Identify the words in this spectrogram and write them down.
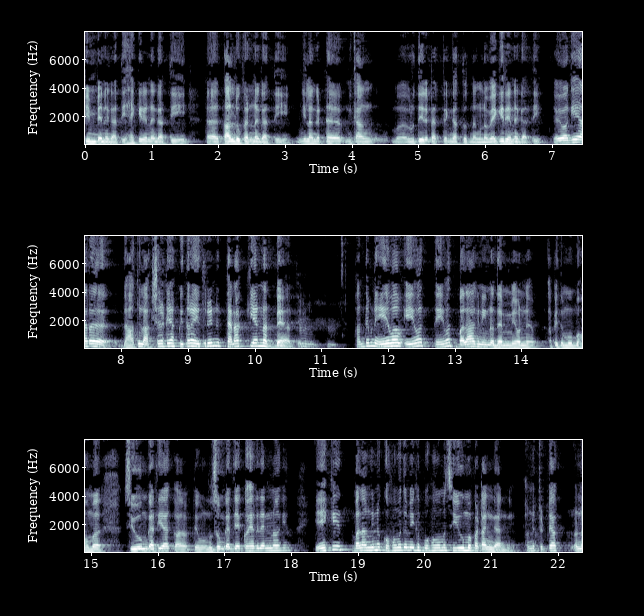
පිම්බෙන ගති, හැකිරෙන ගති, තල්ලු කරන ගති, ඊළඟට නිකන් රුධිර පැත්තෙන් ගත්තොත් නම් උන වැగిරෙන ගති. ඒ වගේ අර ධාතු ලක්ෂණ ටිකක් විතරයි ඉතුරු වෙන්නේ තැනක් කියන්නත් බෑ අන්තිමට. අන්තිමට ඒවා ඒවත් ඒවත් බලාගෙන ඉන්නවා දැන් මේ ඔන්න අපි තුමු බොහොම සියුම් ගතියක් උණුසුම් ගතියක් කොහෙද දැනෙනවා කියලා. ඒකේ බලන් ඉන්න කොහොමද මේක බොහොම සියුම්ම පටන් ගන්නෙ. ඔන්න ටිකක් ඔන්න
